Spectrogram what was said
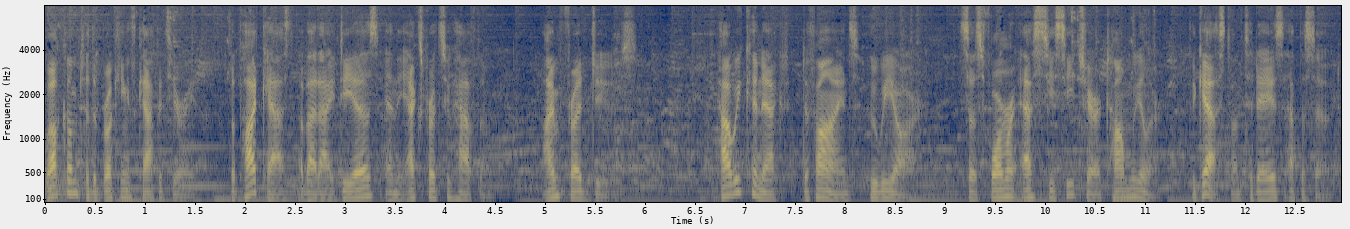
Welcome to the Brookings Cafeteria, the podcast about ideas and the experts who have them. I'm Fred Dews. How we connect defines who we are, says former FCC Chair Tom Wheeler, the guest on today's episode.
